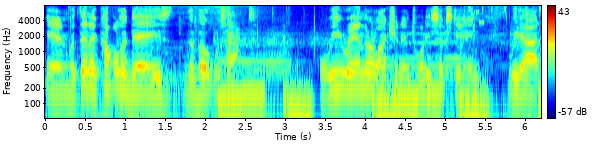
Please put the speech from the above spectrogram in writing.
and within a couple of days, the vote was hacked. We ran their election in 2016. We got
